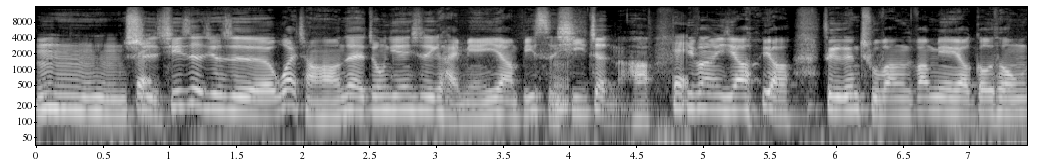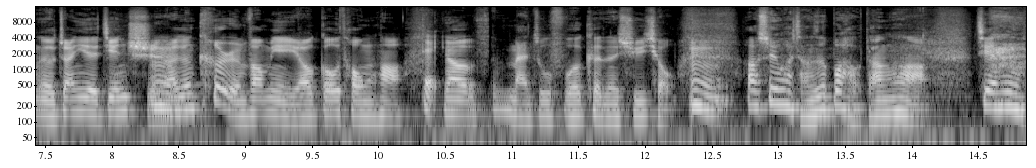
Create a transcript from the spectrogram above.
嗯嗯嗯，是，其实这就是外场好像在中间是一个海绵一样，彼此吸震了哈。一方面要要这个跟厨房方面要沟通，有专业的坚持，那跟客人方面也要沟通哈。对，要满足符合客人的需求。嗯，啊，所以话讲真的不好当哈。既然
